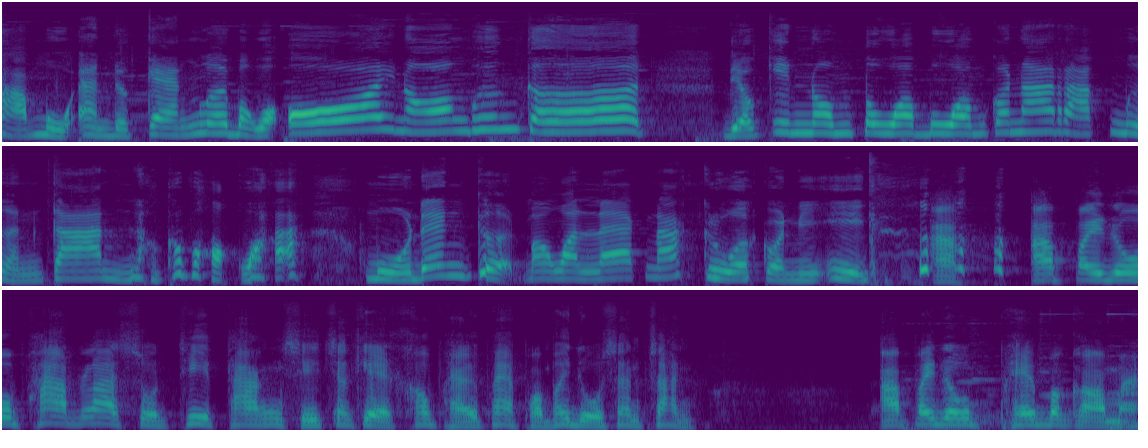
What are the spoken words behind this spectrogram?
ขาหมูแอนเดอะแก๊งเลยบอกว่า โอ้ยน้องเพิ่งเกิด เดี๋ยวกินนมตัวบวมก็น่ารักเหมือนกัน แล้วก็บอกว่า หมูเด้งเกิดมาวันแรกน่ากลัวกว่านี้อีก อะเอาไปดูภาพล่าสุดที่ทางศรีสะเกดเขาเผยแพร่ผมให้ดูสั้น ๆ เอาไปดูเพลงประกอบมา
